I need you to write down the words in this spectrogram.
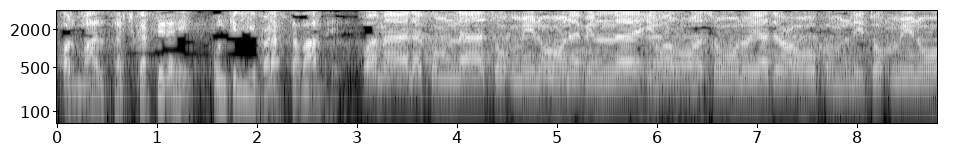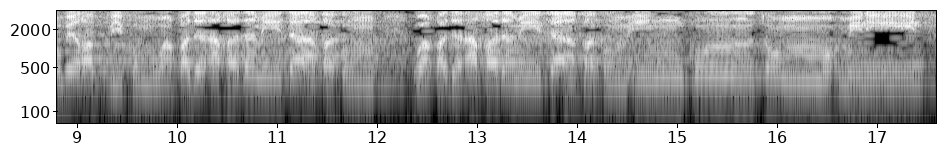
اور مال خرچ کرتے رہے، ان کے لیے بڑا ثواب ہے۔ وما لكم لا تؤمنون بالله والرسول يدعوكم لتؤمنوا بربكم وقد أخذ ميثاقكم، وقد أخذ ميثاقكم إن كنتم مؤمنين۔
